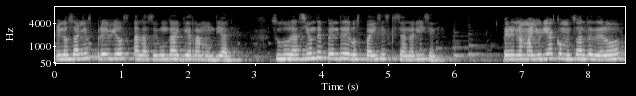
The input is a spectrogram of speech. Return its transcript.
en los años previos a la Segunda Guerra Mundial. Su duración depende de los países que se analicen, pero en la mayoría comenzó alrededor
